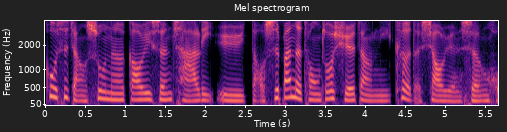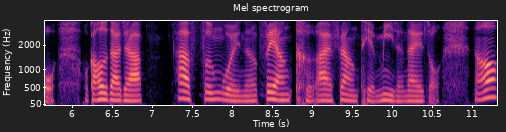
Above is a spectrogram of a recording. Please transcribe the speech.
故事讲述呢，高医生查理与导师班的同桌学长尼克的校园生活。我告诉大家。它的氛围呢，非常可爱、非常甜蜜的那一种。然后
